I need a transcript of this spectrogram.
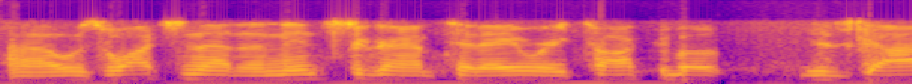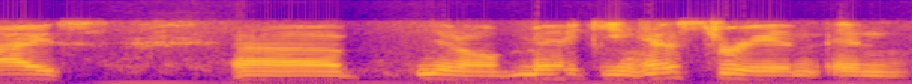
Uh, I was watching that on Instagram today where he talked about his guys, uh, you know, making history and, and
